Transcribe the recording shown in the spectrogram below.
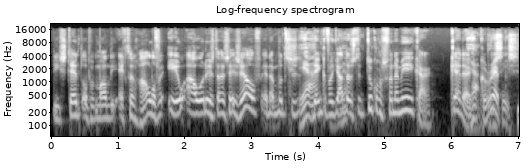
die stemt op een man... die echt een halve eeuw ouder is dan zijzelf. En dan moeten ze denken van... ja, dat is de toekomst van Amerika ja, Precies.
